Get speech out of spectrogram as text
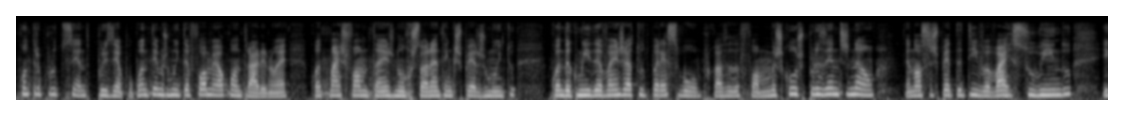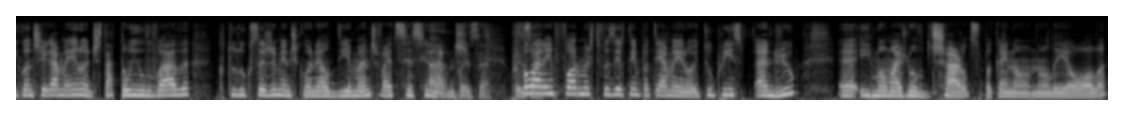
contraproducente. Por exemplo, quando temos muita fome é ao contrário, não é? Quanto mais fome tens num restaurante em que esperes muito, quando a comida vem já tudo parece bom por causa da fome. Mas com os presentes não. A nossa expectativa vai subindo e quando chega à meia-noite está tão elevada que tudo o que seja menos que o anel de diamantes vai decepcionar-nos. Ah, pois é, pois falar em formas de fazer tempo até à meia-noite, o príncipe Andrew, eh, irmão mais novo de Charles, para quem não, não lê a ola,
